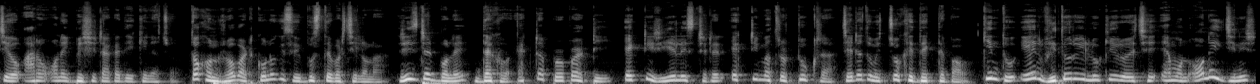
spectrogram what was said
চেয়েও আরও অনেক বেশি টাকা দিয়ে কিনেছ। তখন রবার্ট কোনো কিছুই বুঝতে পারছিল না। রিচ ডেট বলে, দেখো, একটা প্রপার্টি একটি রিয়েল এস্টেটের একটি মাত্র টুকরা, যেটা তুমি চোখে দেখতে পাও। কিন্তু এর ভিতরেই লুকিয়ে রয়েছে এমন অনেক জিনিস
